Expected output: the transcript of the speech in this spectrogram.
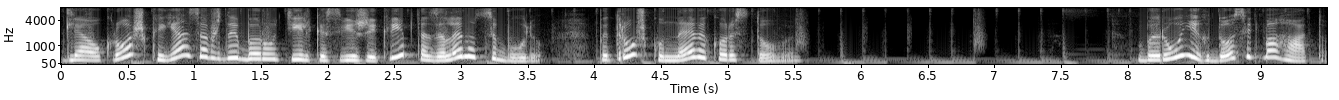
Для окрошки я завжди беру тільки свіжий кріп та зелену цибулю. Петрушку не використовую. Беру їх досить багато.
